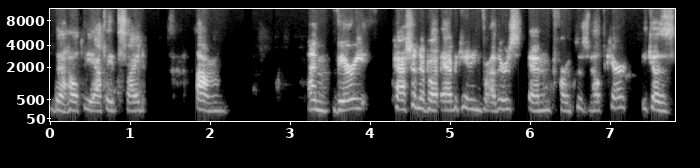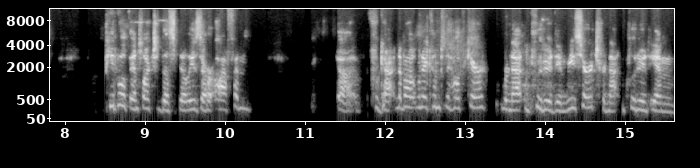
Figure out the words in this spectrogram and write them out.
the healthy athlete side. Um, I'm very passionate about advocating for others and for inclusive healthcare because people with intellectual disabilities are often uh, forgotten about when it comes to healthcare. We're not included in research. We're not included in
